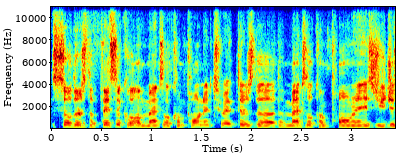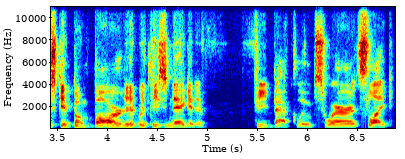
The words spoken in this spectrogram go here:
So there's the physical and mental component to it. There's the the mental component is you just get bombarded with these negative feedback loops where it's like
